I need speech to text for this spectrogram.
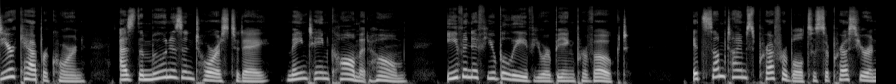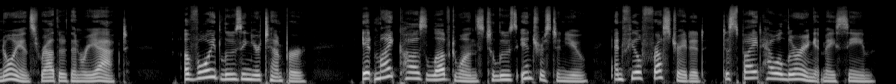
Dear Capricorn, as the moon is in Taurus today, maintain calm at home, even if you believe you are being provoked. It's sometimes preferable to suppress your annoyance rather than react. Avoid losing your temper. It might cause loved ones to lose interest in you and feel frustrated, despite how alluring it may seem.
